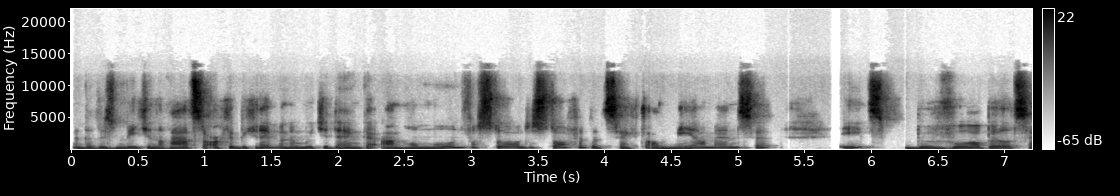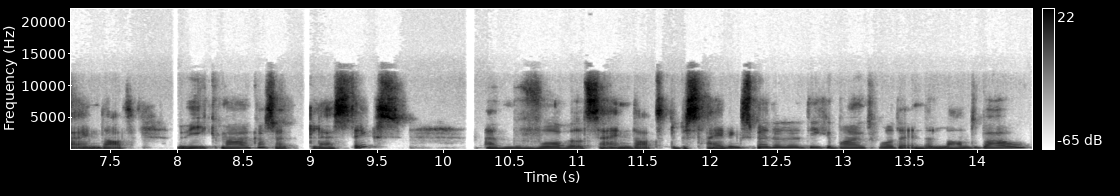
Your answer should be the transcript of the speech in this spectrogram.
En dat is een beetje een raadselachtig begrip, maar dan moet je denken aan hormoonverstorende stoffen. Dat zegt al meer mensen iets. Bijvoorbeeld zijn dat weekmakers uit plastics. En bijvoorbeeld zijn dat de bestrijdingsmiddelen die gebruikt worden in de landbouw.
